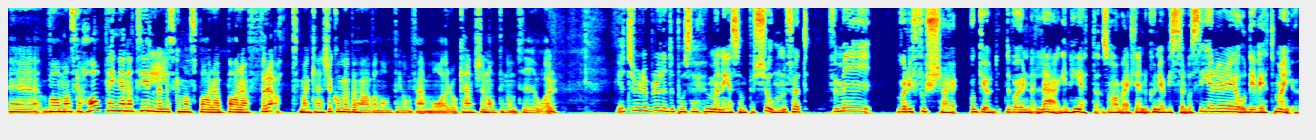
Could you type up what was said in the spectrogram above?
eh, vad man ska ha pengarna till eller ska man spara bara för att? Man kanske kommer behöva någonting om fem år och kanske någonting om tio år. Jag tror det beror lite på så hur man är som person. För att för mig var det först här, och gud, det var ju den där lägenheten som var verkligen, då kunde jag visualisera det och det vet man ju.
